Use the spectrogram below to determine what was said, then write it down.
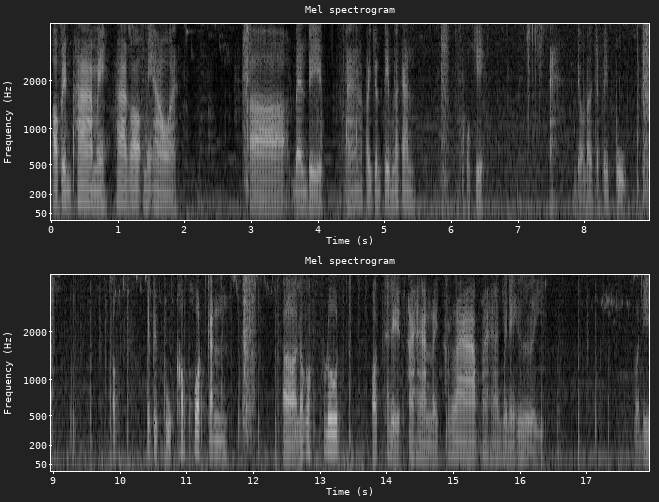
เอาเป็นผ้าไหมผ้าก็ไม่เอาอะอ่าแบนเดดอะไปจนเต็มแล้วกัน โอเคอะเดี๋ยวเราจะไปปลูกจะไปปลูกข้าวโพดกัน เอ่อแล้วก็ฟรุต อเทรดอาหารหน่อยครับ อาหารอยู่ในเอ่ยสวัสดี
